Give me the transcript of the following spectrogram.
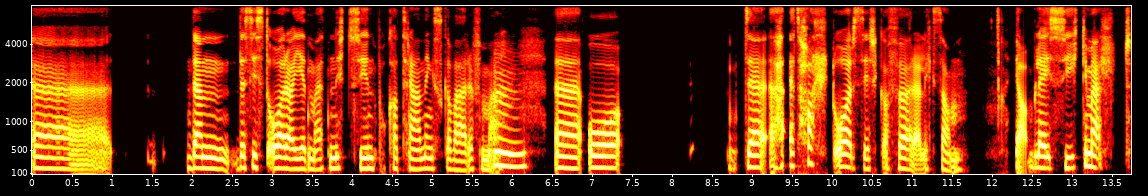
eh, den, det siste året har gitt meg et nytt syn på hva trening skal være for meg. Mm. Eh, og det, et halvt år cirka før jeg liksom ja, ble sykemeldt,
